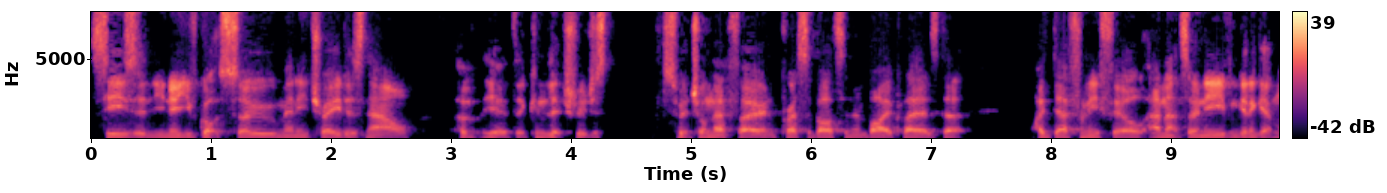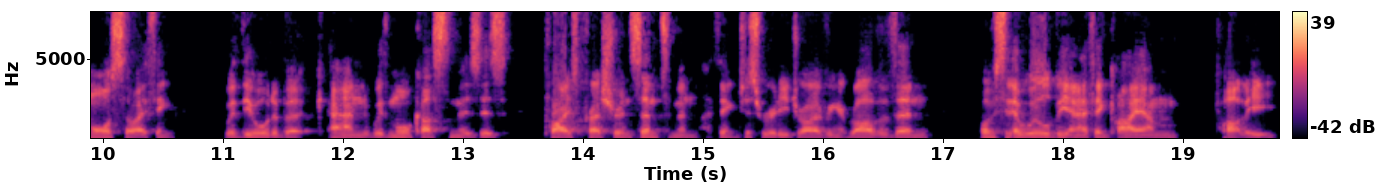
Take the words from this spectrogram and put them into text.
season, you know, you've got so many traders now of, you know, that can literally just switch on their phone, press a button and buy players that I definitely feel, and that's only even going to get more so, I think, with the order book and with more customers is price pressure and sentiment, I think just really driving it rather than obviously there will be, and I think I am partly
